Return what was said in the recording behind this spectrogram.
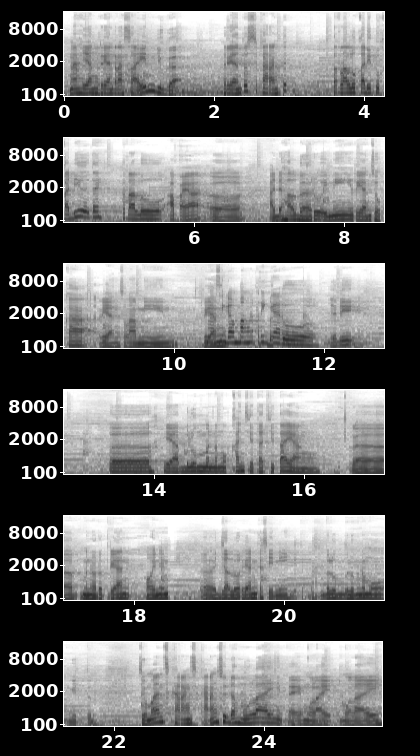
Nah, yang Rian rasain juga Rian tuh sekarang tuh terlalu kaditu kadieu teh, terlalu apa ya? eh, ada hal baru ini Rian suka, Rian selamin, Rian Masih gampang ke-trigger. Betul. Jadi eh ya belum menemukan cita-cita yang eh, menurut Rian oh ini nih eh, jalur Rian ke sini gitu. Nah, belum belum nemu gitu. Cuman sekarang-sekarang sudah mulai nih Teh, mulai mulai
